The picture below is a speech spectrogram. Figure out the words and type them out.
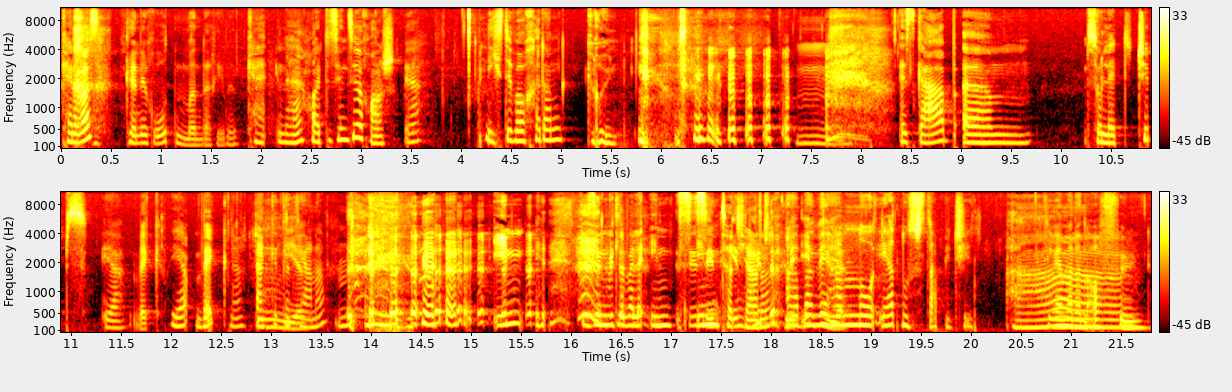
Keine was? Keine roten Mandarinen. Keine, nein, heute sind sie orange. Ja. Nächste Woche dann grün. Es gab ähm, Solette-Chips. Ja, weg. Ja, weg. Ja, danke, In. Tatjana. In, sie sind mittlerweile in, Sie in sind in Tatjana. mittlerweile- Aber in wir mir. haben noch Erdnuss-Stapici. ah. Die werden wir dann auffüllen.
